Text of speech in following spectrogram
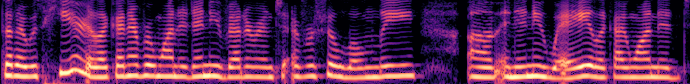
that I was here. Like, I never wanted any veteran to ever feel lonely um, in any way. Like, I wanted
